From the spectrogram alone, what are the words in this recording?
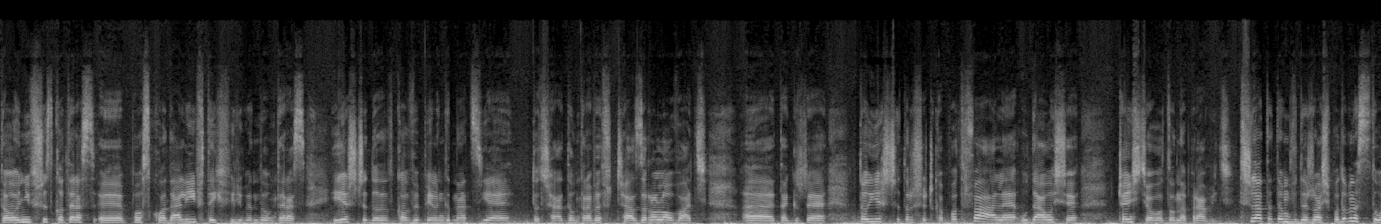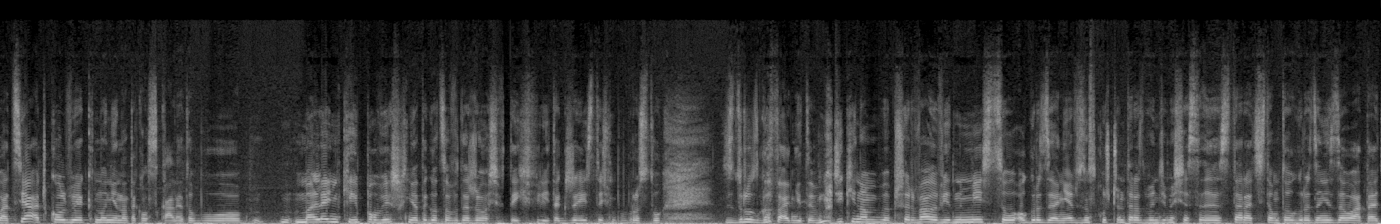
To oni wszystko teraz e, poskładali, w tej chwili będą teraz jeszcze dodatkowe pielęgnacje, to trzeba tą trawę trzeba zrolować, e, także to jeszcze troszeczkę potrwa, ale udało się częściowo to naprawić. Trzy lata temu wydarzyła się podobna sytuacja, aczkolwiek no nie na taką skalę, to było maleńkiej powierzchnia tego, co wydarzyło się w tej chwili, także jesteśmy po prostu zdruzgotani tym. Dziki nam przerwały w jednym miejscu ogrodzenie, w związku z czym teraz będziemy się starać tam to ogrodzenie załatać.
